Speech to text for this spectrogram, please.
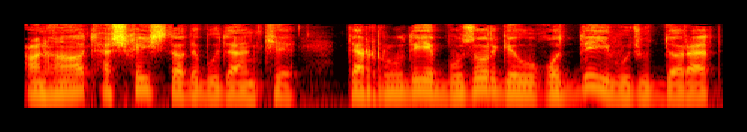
آنها تشخیص داده بودند که در روده بزرگ او قدهی وجود دارد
